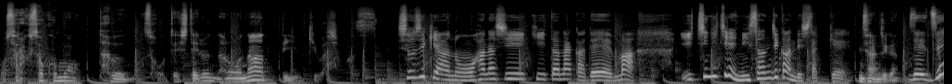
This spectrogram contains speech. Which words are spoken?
おそらくそこも多分想定してるんだろうなっていう気はします。正直あのお話聞いた中でまあ1日で23時間でしたっけ？23時間です。で全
